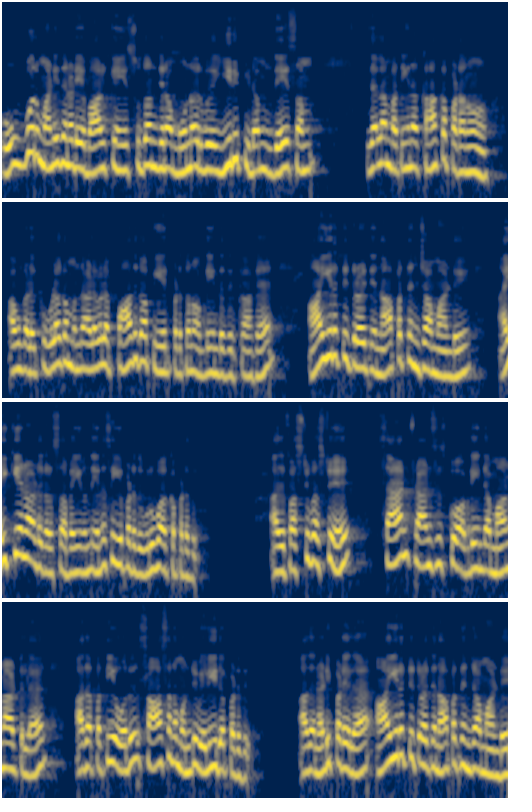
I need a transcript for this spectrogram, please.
ஒவ்வொரு மனிதனுடைய வாழ்க்கை சுதந்திரம் உணர்வு இருப்பிடம் தேசம் இதெல்லாம் பார்த்திங்கன்னா காக்கப்படணும். அவங்களுக்கு உலகம் வந்து அளவில் பாதுகாப்பு ஏற்படுத்தணும் அப்படின்றதுக்காக ஆயிரத்தி தொள்ளாயிரத்தி நாற்பத்தஞ்சாம் ஆண்டு ஐக்கிய நாடுகள் சபை வந்து என்ன செய்யப்படுது? உருவாக்கப்படுது அது ஃபஸ்ட்டு ஃபஸ்ட்டு சான் ஃப்ரான்சிஸ்கோ அப்படின்ற மாநாட்டில் அதை பற்றிய ஒரு சாசனம் ஒன்று வெளியிடப்படுது. அதன் அடிப்படையில் ஆயிரத்தி தொள்ளாயிரத்தி நாற்பத்தஞ்சாம் ஆண்டு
